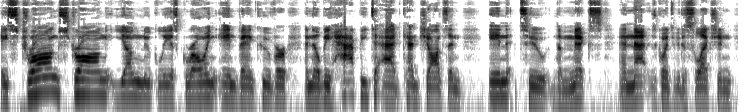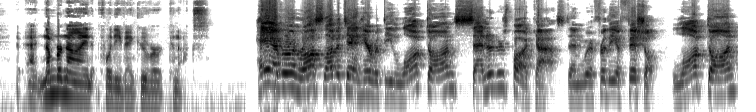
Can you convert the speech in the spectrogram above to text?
A strong, strong young nucleus growing in Vancouver. And they'll be happy to add Kent Johnson into the mix. And that is going to be the selection at number nine for the Vancouver Canucks. Hey everyone, Ross Levitan here with the Locked On Senators podcast. And we're for the official Locked On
